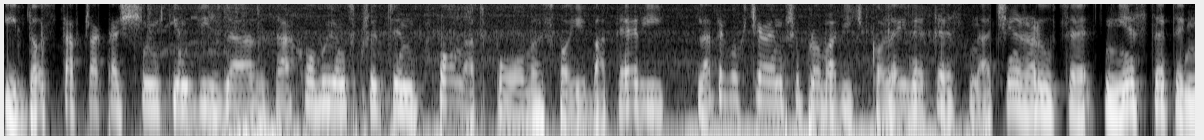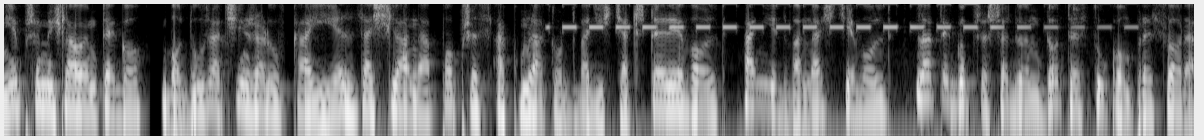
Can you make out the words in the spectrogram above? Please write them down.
i dostawczaka z silnikiem diesla, zachowując przy tym ponad połowę swojej baterii. Dlatego chciałem przeprowadzić kolejny test na ciężarówce. Niestety nie przemyślałem tego, bo duża ciężarówka jest zasilana poprzez akumulator 24V, a nie 12V, dlatego przeszedłem do testu kompresora.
